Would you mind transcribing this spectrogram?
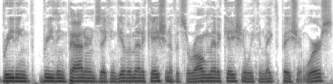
breathing breathing patterns. They can give a medication. If it's the wrong medication, we can make the patient worse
